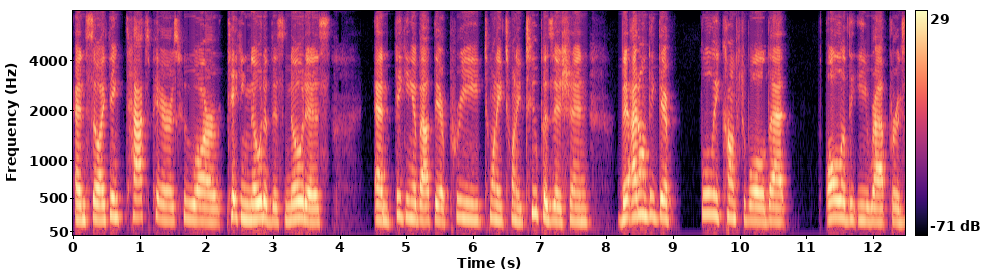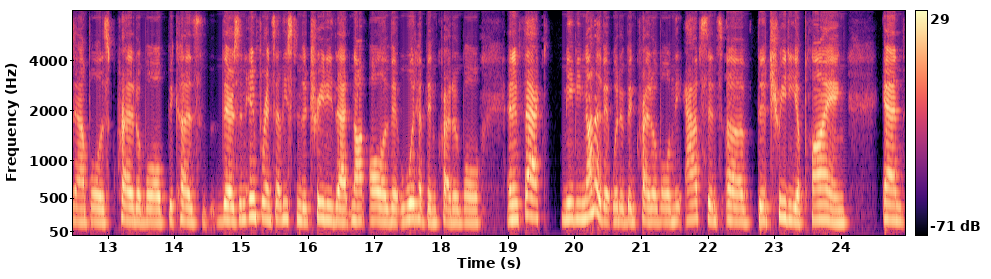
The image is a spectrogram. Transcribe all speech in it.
And so I think taxpayers who are taking note of this notice and thinking about their pre-2022 position, they, I don't think they're fully comfortable that all of the IRAP, for example, is creditable because there's an inference, at least in the treaty, that not all of it would have been credible. And in fact, maybe none of it would have been credible in the absence of the treaty applying. And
